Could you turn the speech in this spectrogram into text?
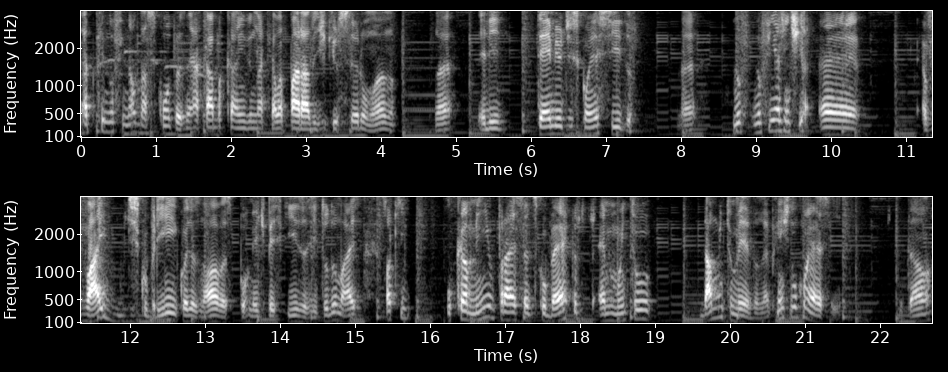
É porque no final das contas, né, acaba caindo naquela parada de que o ser humano, né, ele teme o desconhecido, né? No, no fim a gente é, vai descobrir coisas novas por meio de pesquisas e tudo mais, só que o caminho para essa descoberta é muito dá muito medo, né? Porque a gente não conhece. Então,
